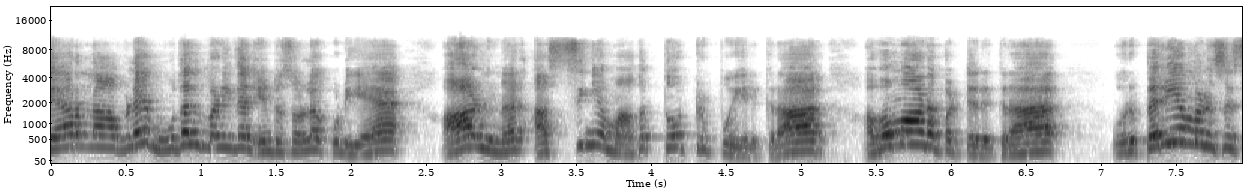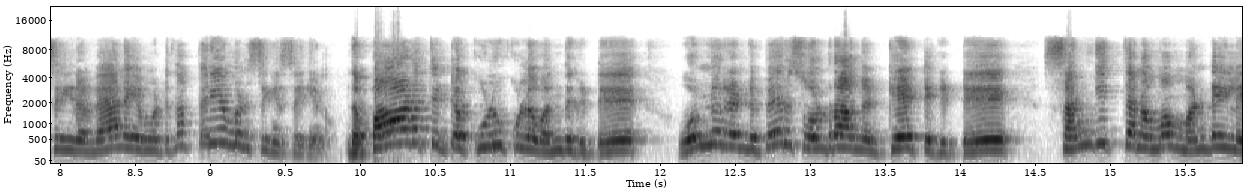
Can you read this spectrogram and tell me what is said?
கேரளாவிலே முதல் மனிதன் என்று சொல்லக்கூடிய ஆளுநர் அசிங்கமாக தோற்று போயிருக்கிறார் அவமானப்பட்டு இருக்கிறார் ஒரு பெரிய மனுஷன் செய்யற வேலையை மட்டும்தான் பெரிய மனுஷங்க செய்யணும். இந்த பாடத்திட்ட குழுக்குள்ள வந்துகிட்டு ஒன்னு ரெண்டு பேர் சொல்றாங்கன்னு கேட்டுக்கிட்டு சங்கித்தனமா மண்டையில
